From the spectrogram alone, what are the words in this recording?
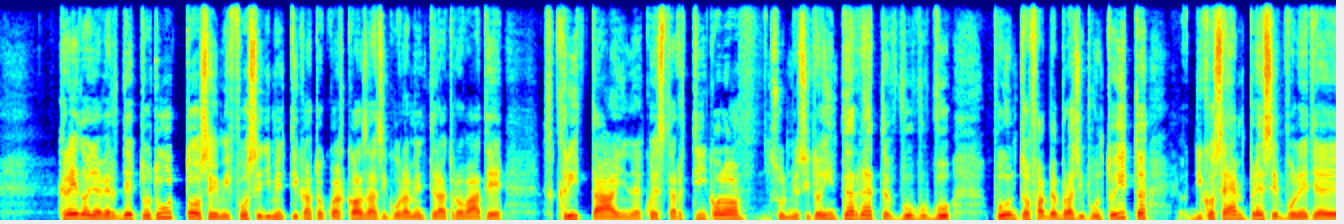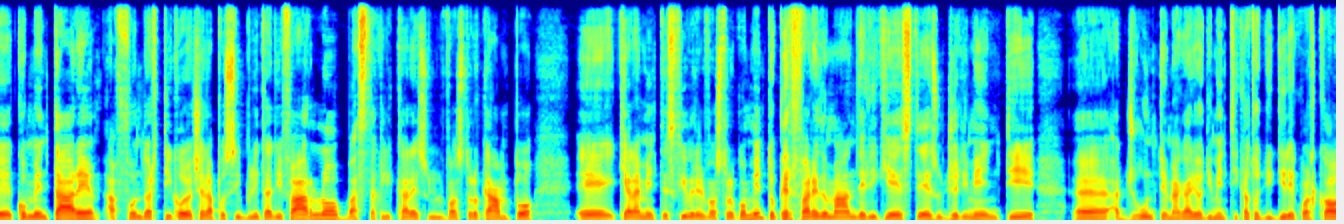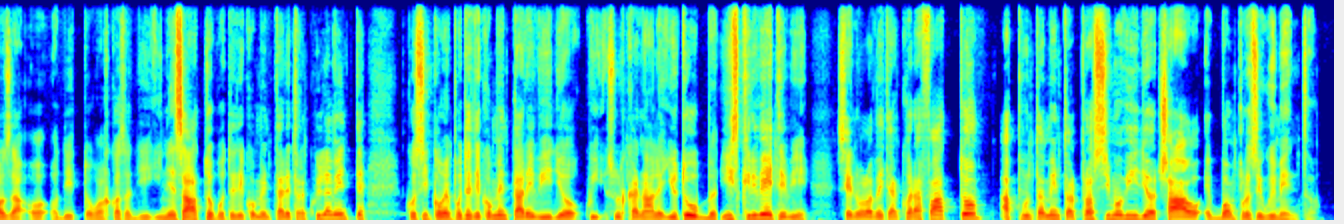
Credo di aver detto tutto, se mi fossi dimenticato qualcosa sicuramente la trovate scritta in questo articolo sul mio sito internet www.fabiabrosi.it dico sempre se volete commentare a fondo articolo c'è la possibilità di farlo basta cliccare sul vostro campo e chiaramente scrivere il vostro commento per fare domande, richieste, suggerimenti eh, aggiunte magari ho dimenticato di dire qualcosa o ho detto qualcosa di inesatto potete commentare tranquillamente così come potete commentare video qui sul canale youtube. Iscrivetevi se non lo avete ancora fatto, appuntamento al prossimo video, ciao e buon proseguimento.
